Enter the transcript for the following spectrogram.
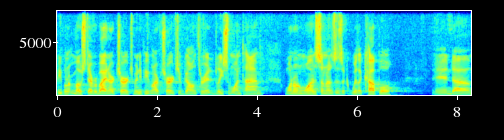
people, most everybody in our church, many people in our church have gone through it at least one time, one on one. Sometimes a, with a couple, and um,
